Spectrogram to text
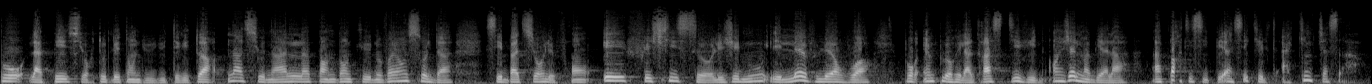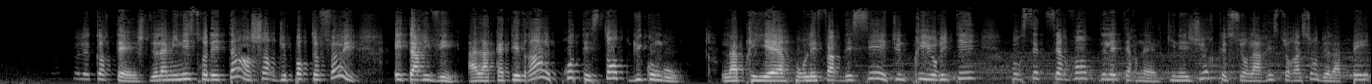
pour la paix sur toute l'étendue du territoire national pendant que nos vaillants soldats se battent sur le front et fléchissent les genoux et lèvent leur voix pour implorer la grâce divine. Angèle Mabiala a participé à ces cultes à Kinshasa. Le cortège de la ministre d'État en charge du portefeuille est arrivé à la cathédrale protestante du Congo, la prière pour les FARDC est une priorité pour cette servante de l'Éternel qui ne jure que sur la restauration de la paix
